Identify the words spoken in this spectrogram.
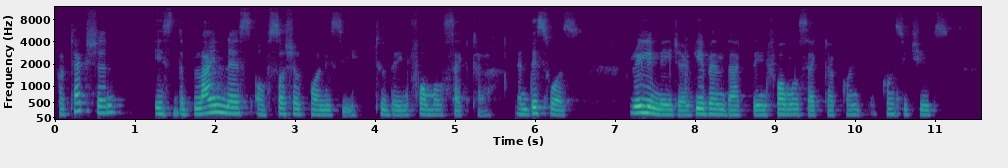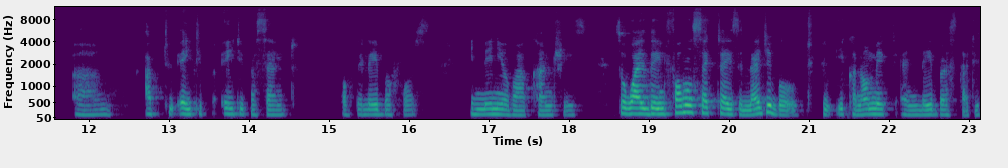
protection is the blindness of social policy to the informal sector. And this was really major given that the informal sector con constitutes um, up to 80, 80% of the labor force in many of our countries. So while the informal sector is eligible to economic and labor stati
